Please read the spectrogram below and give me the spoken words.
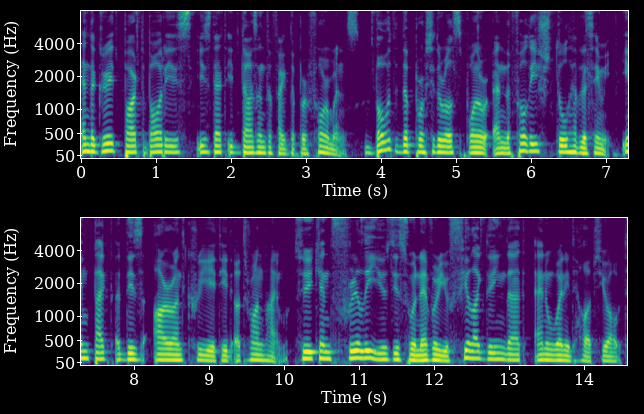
And the great part about this is that it doesn't affect the performance. Both the procedural spawner and the foliage tool have the same impact as these aren't created at runtime. So you can freely use this whenever you feel like doing that and when it helps you out.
